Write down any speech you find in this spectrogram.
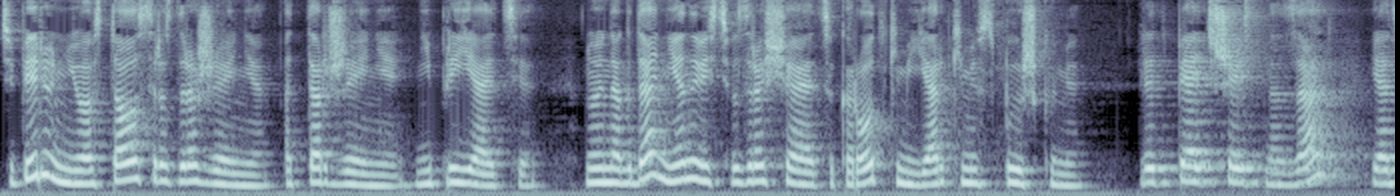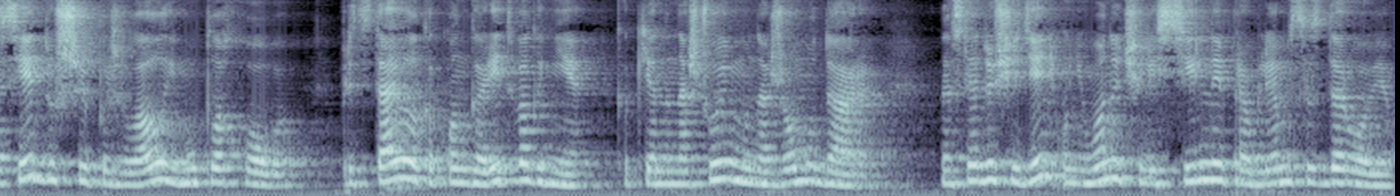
Теперь у нее осталось раздражение, отторжение, неприятие. Но иногда ненависть возвращается короткими яркими вспышками. Лет 5-6 назад я от всей души пожелала ему плохого. Представила, как он горит в огне, как я наношу ему ножом удары, на следующий день у него начались сильные проблемы со здоровьем.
